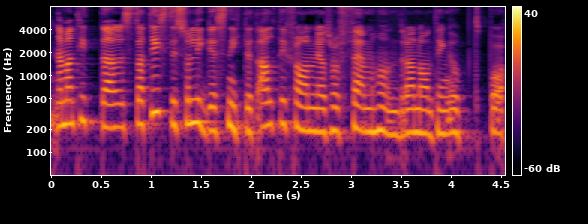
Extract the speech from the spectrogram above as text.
när man tittar statistiskt så ligger snittet alltifrån jag tror 500 någonting upp på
